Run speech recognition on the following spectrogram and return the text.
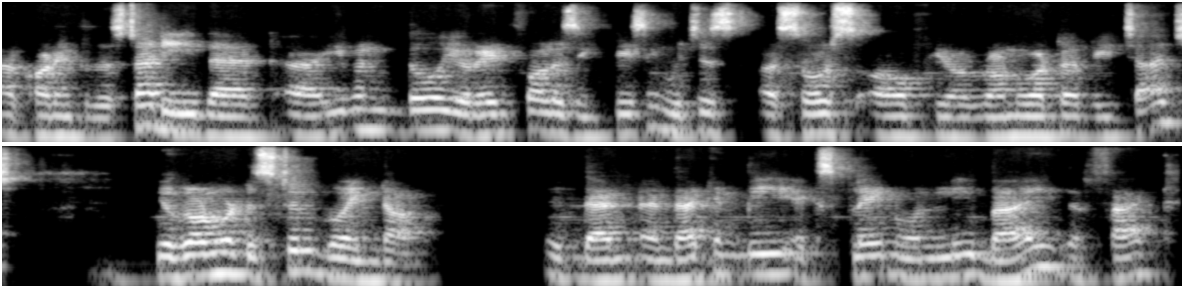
according to the study that uh, even though your rainfall is increasing, which is a source of your groundwater recharge, your groundwater is still going down. That, and that can be explained only by the fact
